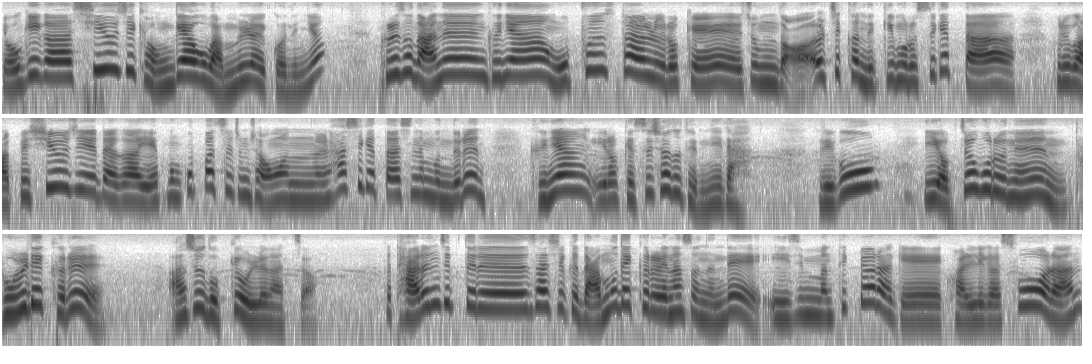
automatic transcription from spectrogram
여기가 시유지 경계하고 맞물려 있거든요. 그래서 나는 그냥 오픈 스타일로 이렇게 좀 널찍한 느낌으로 쓰겠다. 그리고 앞에 시유지에다가 예쁜 꽃밭을 좀 정원을 하시겠다 하시는 분들은 그냥 이렇게 쓰셔도 됩니다. 그리고 이 옆쪽으로는 돌 데크를 아주 높게 올려놨죠. 그 다른 집들은 사실 그 나무 데크를 해놨었는데 이 집만 특별하게 관리가 수월한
